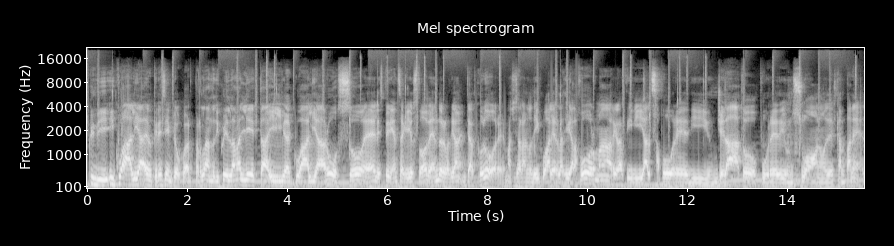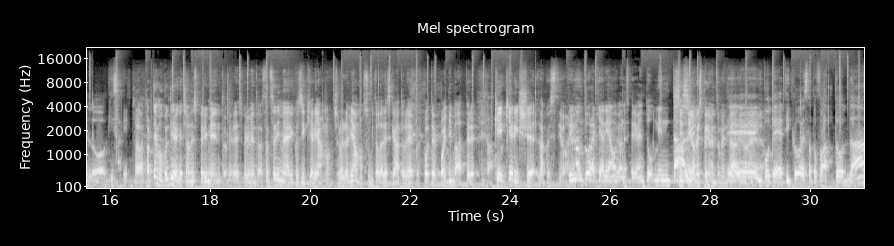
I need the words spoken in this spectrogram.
Quindi i qualia, eh, per esempio, parlando di quella maglietta, il qualia rosso è l'esperienza che io sto avendo relativamente al colore, ma ci saranno dei qualia relativi alla forma, relativi al sapore di un gelato oppure di un suono del campanello, chissà che. Allora, partiamo col dire che c'è un esperimento, che è l'esperimento della stanza di Mary, così chiariamo, ce lo leviamo subito dalle scatole per poter poi dibattere, Esatto. che chiarisce la questione. Prima ancora chiariamo che è un esperimento mentale. Sì, sì, è un esperimento mentale. eh, è- ipotetico, è stato fatto da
